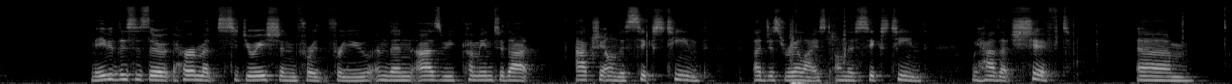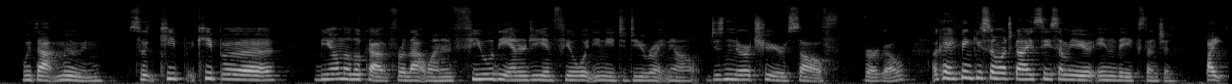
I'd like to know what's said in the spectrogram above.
Maybe this is a hermit situation for, for you. And then as we come into that, actually on the 16th, I just realized on the 16th, we have that shift um, with that moon. So keep, keep a, be on the lookout for that one and feel the energy and feel what you need to do right now. Just nurture yourself, Virgo. Okay, thank you so much, guys. See some of you in the extension. Bye.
